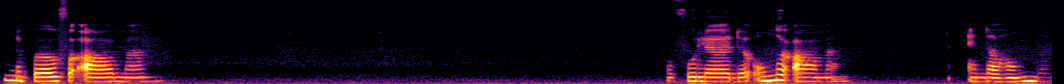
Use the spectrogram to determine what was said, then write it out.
De bovenarmen. We voelen de onderarmen en de handen.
